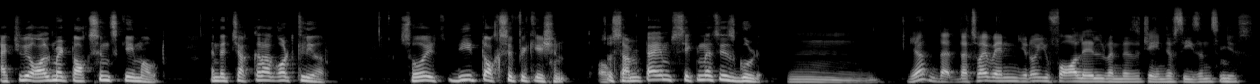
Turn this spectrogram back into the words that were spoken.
actually, all my toxins came out and the chakra got clear. So it's detoxification. So sometimes sickness is good. Hmm. Yeah, that, that's why when you know you fall ill when there's a change of seasons, Yes.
